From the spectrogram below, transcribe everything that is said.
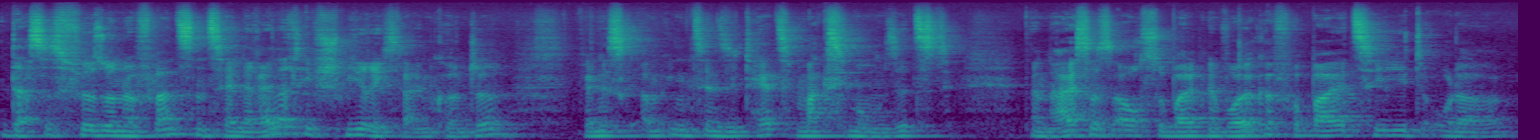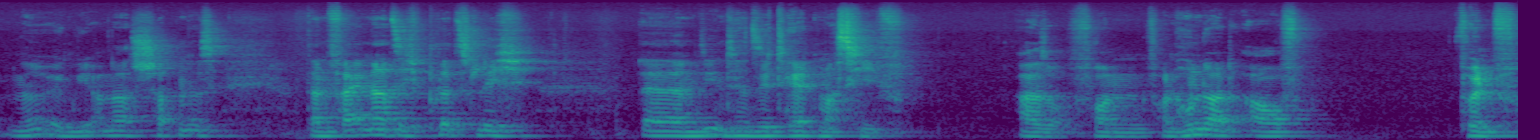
dass es für so eine Pflanzenzelle relativ schwierig sein könnte, wenn es am Intensitätsmaximum sitzt, dann heißt das auch, sobald eine Wolke vorbeizieht oder ne, irgendwie anders Schatten ist, dann verändert sich plötzlich äh, die Intensität massiv. Also von, von 100 auf 5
